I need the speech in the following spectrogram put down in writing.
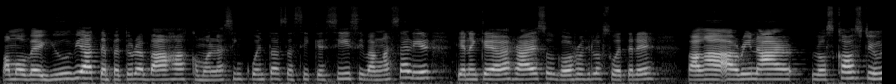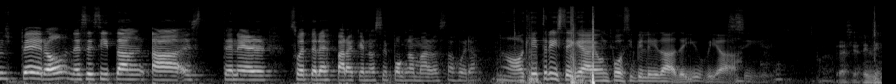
vamos a ver lluvia, temperaturas bajas como en las 50, así que sí, si van a salir, tienen que agarrar esos gorros y los suéteres, van a arruinar los costumes, pero necesitan ah, tener suéteres para que no se pongan malos afuera. No, qué triste que haya una posibilidad de lluvia. Gracias, Lili.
